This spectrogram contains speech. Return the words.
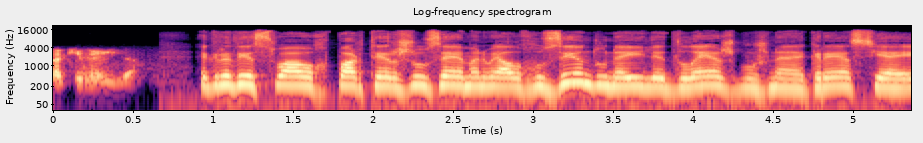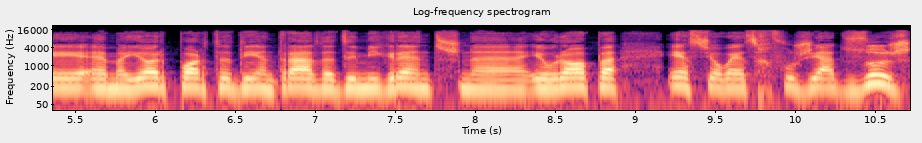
aqui na ilha. Agradeço ao repórter José Manuel Rosendo, na ilha de Lesbos, na Grécia. É a maior porta de entrada de migrantes na Europa. SOS Refugiados hoje,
